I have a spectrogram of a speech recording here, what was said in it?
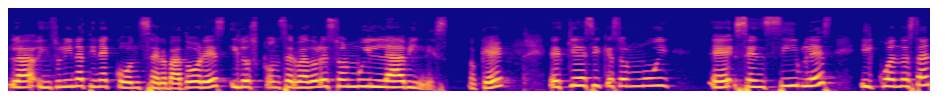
la insulina tiene conservadores y los conservadores son muy lábiles, ¿ok? Es, quiere decir que son muy eh, sensibles y cuando están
